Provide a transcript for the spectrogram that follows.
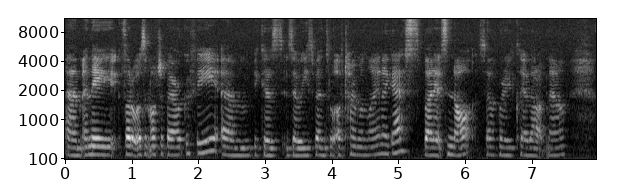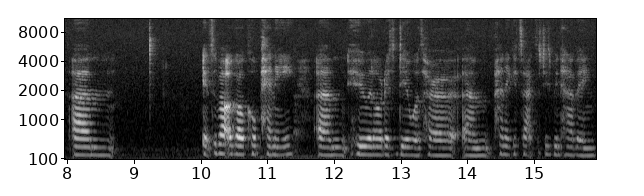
Um, and they thought it was an autobiography um, because Zoe spends a lot of time online, I guess, but it's not, so I've already cleared that up now. Um, it's about a girl called Penny um, who, in order to deal with her um, panic attacks that she's been having,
